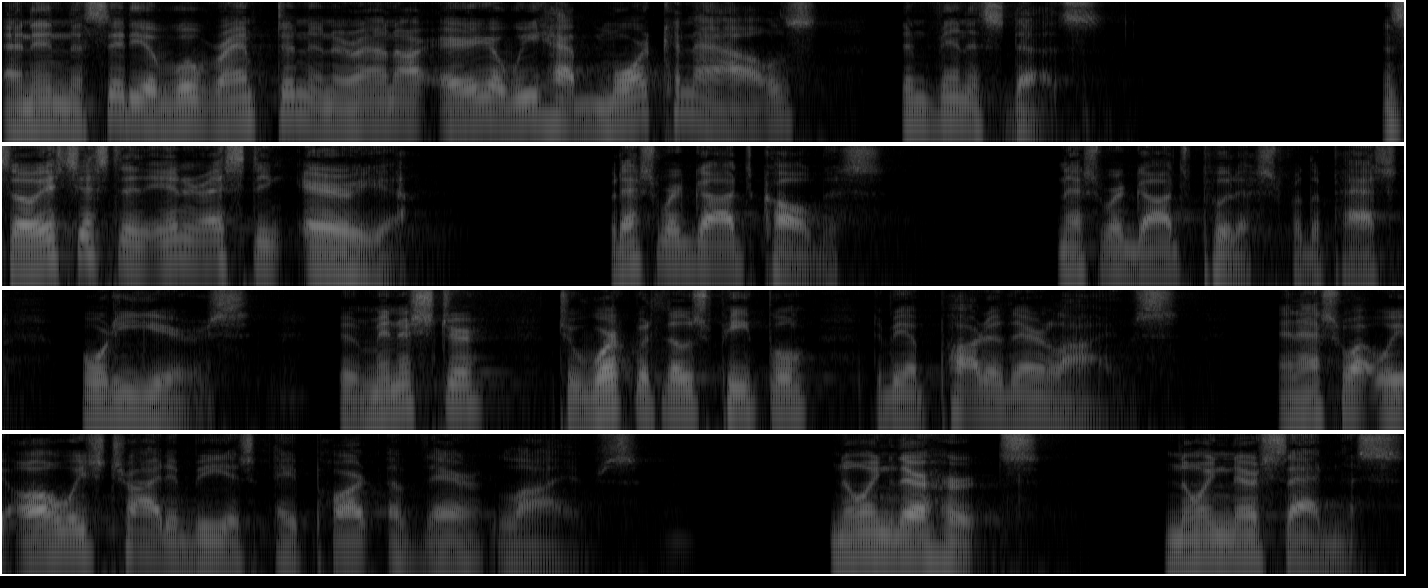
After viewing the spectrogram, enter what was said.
And in the city of Wolverhampton and around our area, we have more canals than Venice does. And so it's just an interesting area. But that's where God's called us. And that's where God's put us for the past 40 years to minister, to work with those people, to be a part of their lives. And that's what we always try to be is a part of their lives. Knowing their hurts, knowing their sadness,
